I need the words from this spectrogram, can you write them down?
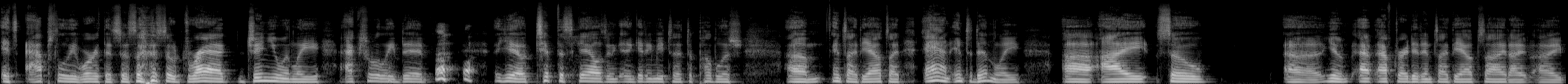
it's absolutely worth it. So, so, so drag genuinely actually did, you know, tip the scales and, getting me to, to publish um, Inside the Outside. And incidentally, uh, I, so uh, you know, a- after I did Inside the Outside, I, I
